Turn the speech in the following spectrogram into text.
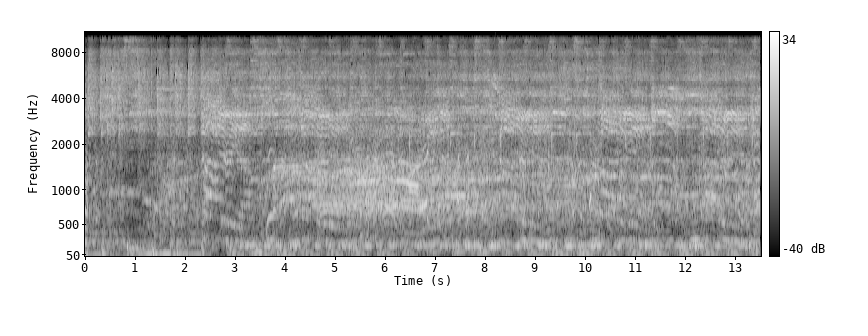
Ha ha ha.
